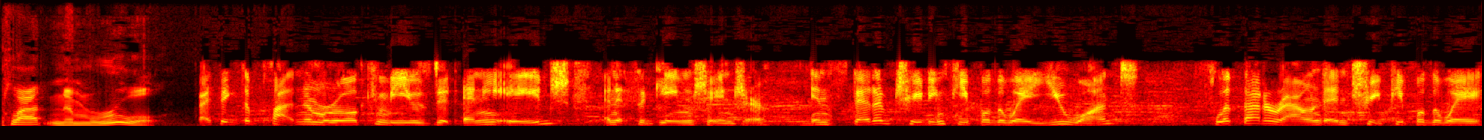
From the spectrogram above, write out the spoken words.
platinum rule. I think the platinum rule can be used at any age, and it's a game changer. Instead of treating people the way you want, flip that around and treat people the way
